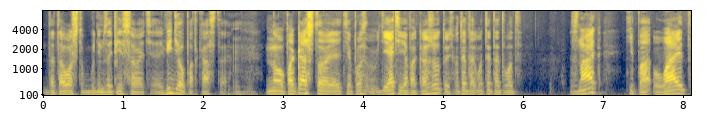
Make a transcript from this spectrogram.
до того, что будем записывать э, видео подкаста, Мгм. но пока что я тебе просто, я тебе покажу, то есть вот, это, вот этот вот знак, типа white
